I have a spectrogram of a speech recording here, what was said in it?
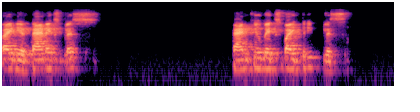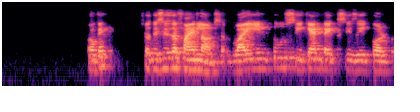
Right here, tan x plus tan cube x by 3 plus. Okay. So this is the final answer. y into secant x is equal to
